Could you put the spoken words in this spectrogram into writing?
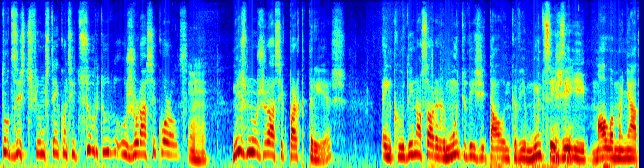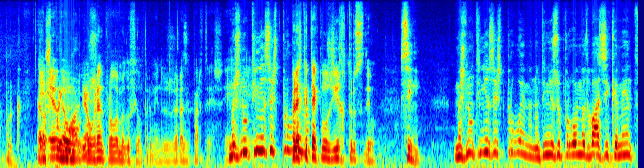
todos estes filmes têm acontecido, sobretudo o Jurassic World. Uhum. Mesmo no Jurassic Park 3, em que o dinossauro era muito digital, em que havia muito Sim, CGI mal amanhado, porque É, eram os é- é o, primórdios. é o grande problema do filme para mim, do Jurassic Park 3. É- Mas não é- tinhas este problema. Parece que a tecnologia retrocedeu. Sim, mas não tinhas este problema. Não tinhas o problema de basicamente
